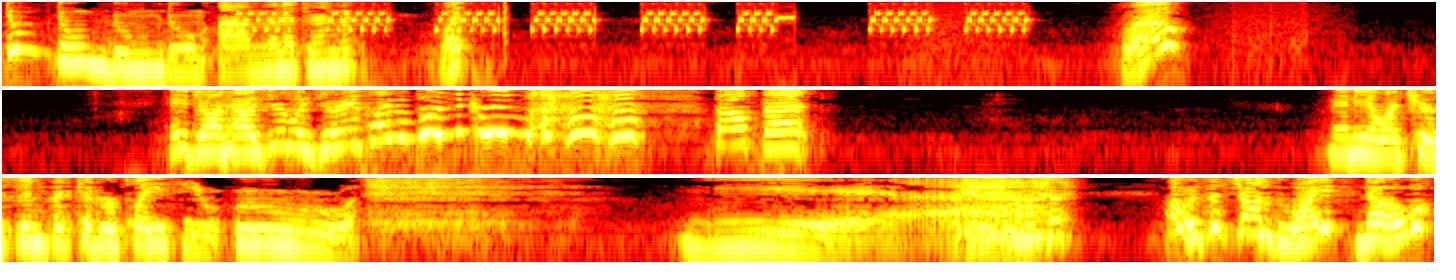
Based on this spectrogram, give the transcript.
Doom, doom, doom, doom. I'm gonna turn the... What? Hello? Hey John, how's your luxurious life aboard the cruise? About that. Many electricians that could replace you. Ooh. Yeah. Oh, is this John's wife? No.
